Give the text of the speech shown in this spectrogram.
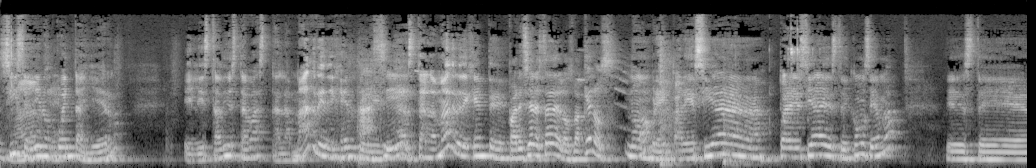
si se Ah, dieron sí. cuenta ayer. El estadio estaba hasta la madre de gente. Ah, ¿sí? Hasta la madre de gente. Parecía el estadio de los vaqueros. No, hombre, parecía. Parecía este. ¿Cómo se llama? Este.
